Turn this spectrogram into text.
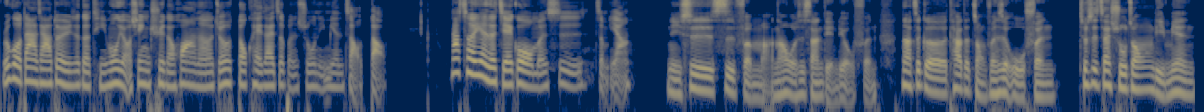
如果大家对于这个题目有兴趣的话呢，就都可以在这本书里面找到。那测验的结果我们是怎么样？你是四分嘛，然后我是三点六分。那这个它的总分是五分。就是在书中里面，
